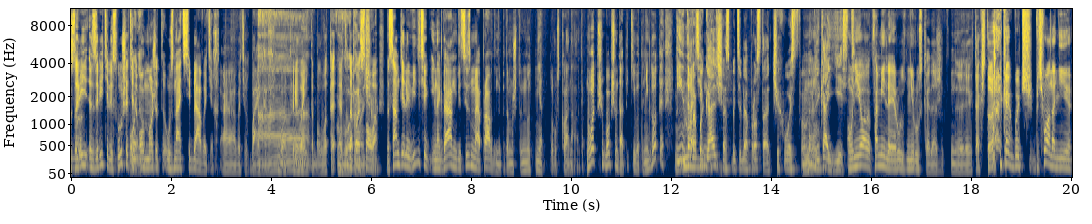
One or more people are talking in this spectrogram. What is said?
зри, зритель и слушатель, Понял. он может узнать себя в этих, э, в этих байках. А, вот, relatable. Вот, это вот такое слово. Что. На самом деле, видите, иногда англицизмы оправданы, потому что ну, нет русского аналога. Ну, вот, в общем, да, такие вот анекдоты. И Нора Бегаль сейчас бы тебя просто отчехвостила. Ну, Наверняка есть. У нее фамилия не русская даже. Э, так что, как бы, почему она не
